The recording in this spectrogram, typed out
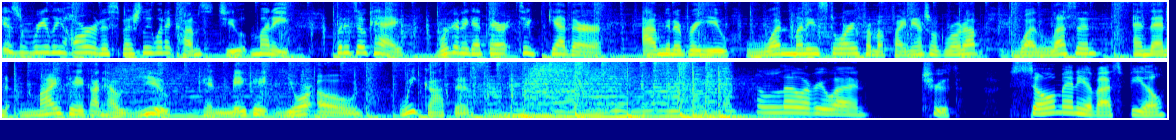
is really hard, especially when it comes to money. But it's okay. We're going to get there together. I'm going to bring you one money story from a financial grown up, one lesson, and then my take on how you can make it your own. We got this. Hello, everyone. Truth. So many of us feel,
